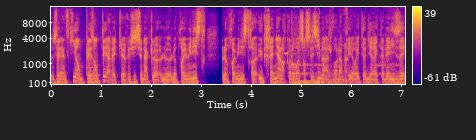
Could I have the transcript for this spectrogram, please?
Zelensky en plaisantait avec Régis Sunak, le, le Premier ministre le Premier ministre ukrainien, alors que l'on voit sur ces images, voilà, priorité au direct à l'Elysée,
